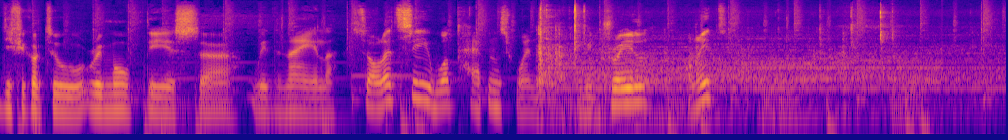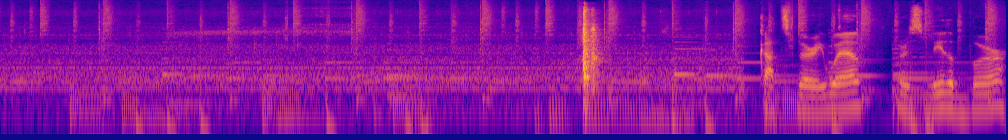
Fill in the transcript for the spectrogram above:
difficult to remove this uh, with the nail. So let's see what happens when we drill on it. Cuts very well. There's a little burr.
